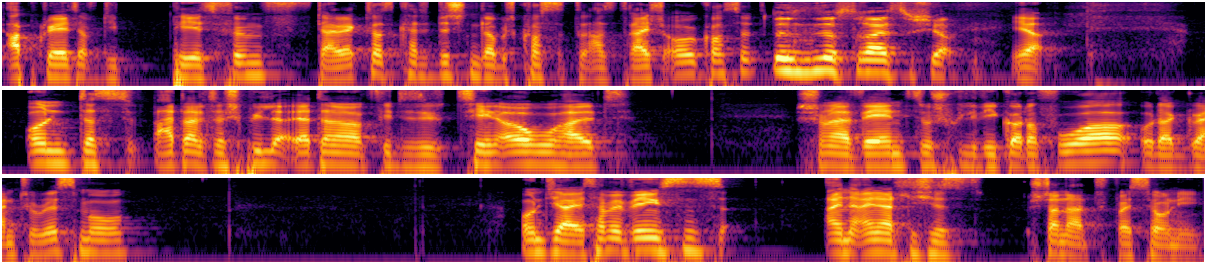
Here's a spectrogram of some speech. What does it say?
upgrades auf die PS5 Director's Cut Edition, glaube ich, kostet, hast 30 Euro gekostet. Dann sind das 30, ja. Ja. Und das hat halt der Spieler, er hat dann für diese 10 Euro halt schon erwähnt, so Spiele wie God of War oder Gran Turismo. Und ja, jetzt haben wir wenigstens ein einheitliches Standard bei Sony,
